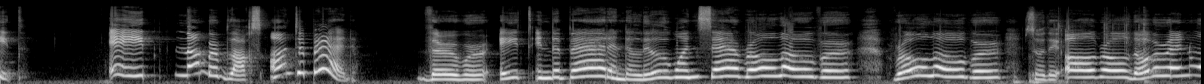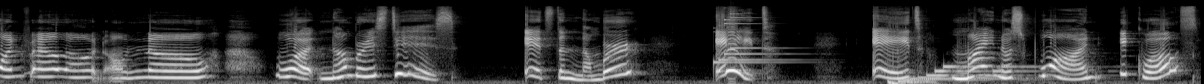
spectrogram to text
8. 8 number blocks on the bed. There were eight in the bed, and the little one said, Roll over, roll over. So they all rolled over, and one fell out. Oh no! What number is this? It's the number 8. 8 minus 1 equals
